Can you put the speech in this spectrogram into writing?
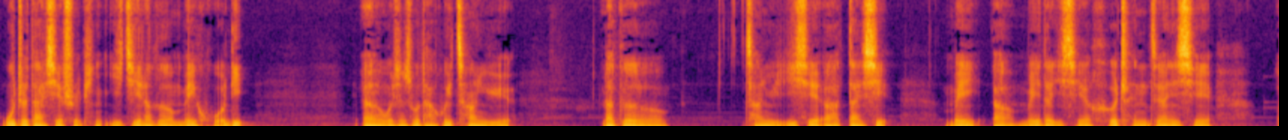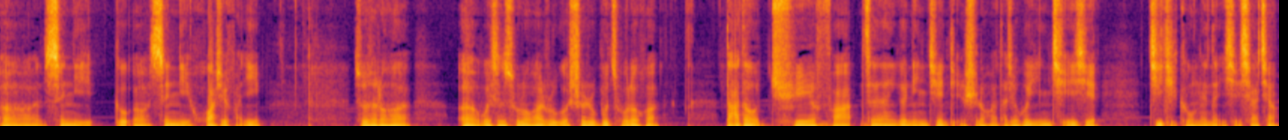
物质代谢水平以及那个酶活力。呃，维生素它会参与那个参与一些呃代谢酶呃酶的一些合成这样一些。呃，生理构呃生理化学反应，所以说的话，呃，维生素的话，如果摄入不足的话，达到缺乏这样一个临界点时的话，它就会引起一些机体功能的一些下降，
